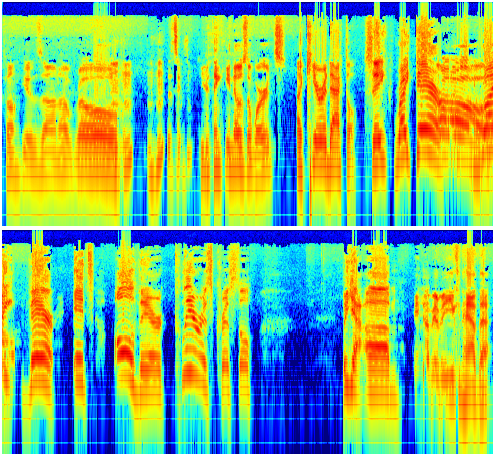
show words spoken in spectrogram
Funky's on a roll. Mhm, mhm. Does it- you think he knows the words? Akira Dactyl. See? Right there. Oh. Right there. It's all there, clear as crystal. But yeah, um WWE, you can have that.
